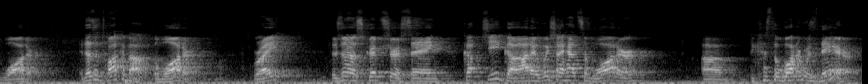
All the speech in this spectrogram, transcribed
water. It doesn't talk about the water, right? There's not a scripture saying, gee, God, I wish I had some water, um, because the water was there.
